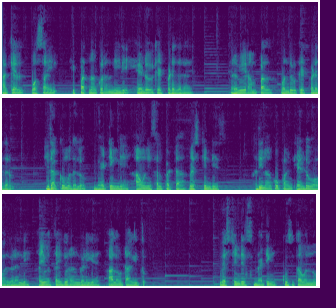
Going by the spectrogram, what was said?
ಅಕೆಲ್ ಒಸೈನ್ ಇಪ್ಪತ್ನಾಲ್ಕು ರನ್ ನೀಡಿ ಎರಡು ವಿಕೆಟ್ ಪಡೆದರೆ ರವಿ ರಂಪಲ್ ಒಂದು ವಿಕೆಟ್ ಪಡೆದರು. ಇದಕ್ಕೂ ಮೊದಲು ಬ್ಯಾಟಿಂಗ್ಗೆ ಆಹ್ವಾನಿಸಲ್ಪಟ್ಟ ವೆಸ್ಟ್ ಇಂಡೀಸ್ ಹದಿನಾಲ್ಕು ಪಾಯಿಂಟ್ ಎರಡು ಓವರ್ಗಳಲ್ಲಿ ಐವತ್ತೈದು ರನ್ಗಳಿಗೆ ಆಲ್ಔಟ್ ಆಗಿತ್ತು. ವೆಸ್ಟ್ ಇಂಡೀಸ್ ಬ್ಯಾಟಿಂಗ್ ಕುಸಿತವನ್ನು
